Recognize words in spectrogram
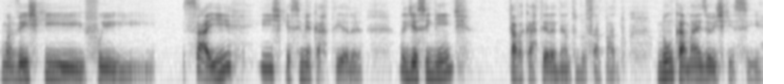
uma vez que fui sair e esqueci minha carteira. No dia seguinte, estava a carteira dentro do sapato. Nunca mais eu esqueci.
